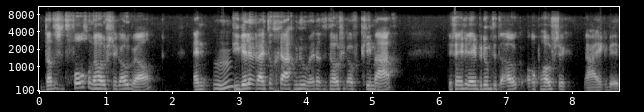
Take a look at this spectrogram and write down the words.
dat is het volgende hoofdstuk ook wel. En mhm. die willen wij toch graag benoemen. Dat is het hoofdstuk over klimaat. De VVD benoemt het ook op hoofdstuk, nou ik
